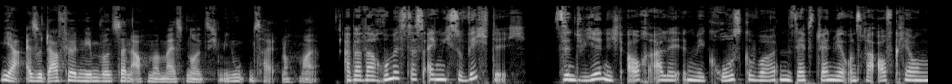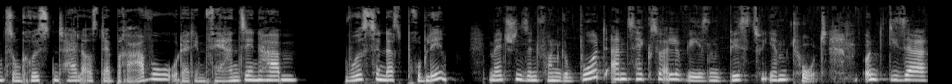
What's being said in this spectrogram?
ja, also dafür nehmen wir uns dann auch mal meist 90 Minuten Zeit nochmal. Aber warum ist das eigentlich so wichtig? Sind wir nicht auch alle irgendwie groß geworden, selbst wenn wir unsere Aufklärungen zum größten Teil aus der Bravo oder dem Fernsehen haben? Wo ist denn das Problem? Menschen sind von Geburt an sexuelle Wesen bis zu ihrem Tod. Und dieser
